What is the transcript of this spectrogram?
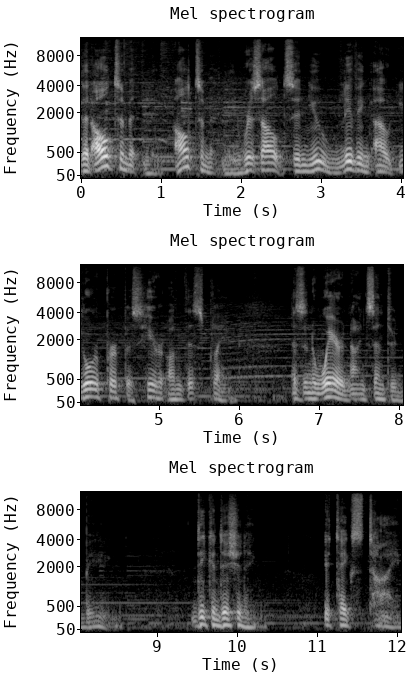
that ultimately, ultimately results in you living out your purpose here on this plane as an aware nine-centered being. Deconditioning, it takes time.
